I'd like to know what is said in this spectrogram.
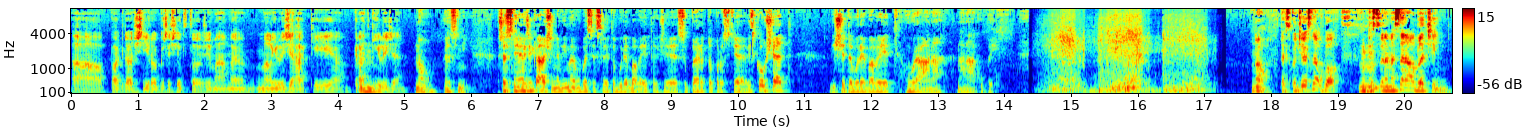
a pak další rok řešit to, že máme malý lyžáky a krátký mm. lyže. No, jasný. Přesně jak říkáš, nevíme vůbec, jestli to bude bavit, takže je super to prostě vyzkoušet, když je to bude bavit, hurá na, na nákupy. No, tak skončili jsme u bod, mm-hmm. přesuneme se na oblečení.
